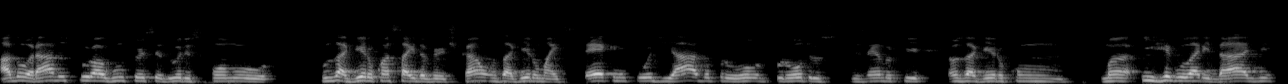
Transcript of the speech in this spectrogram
adorados por alguns torcedores como um zagueiro com a saída vertical, um zagueiro mais técnico, odiado por, por outros, dizendo que é um zagueiro com uma irregularidade,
